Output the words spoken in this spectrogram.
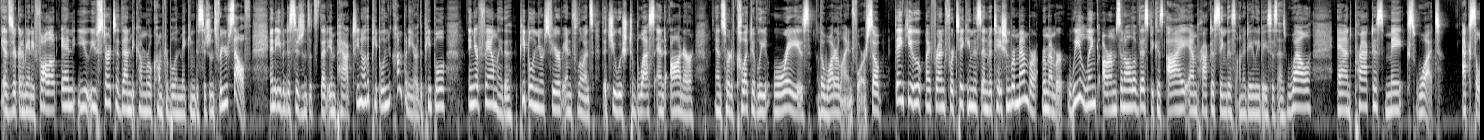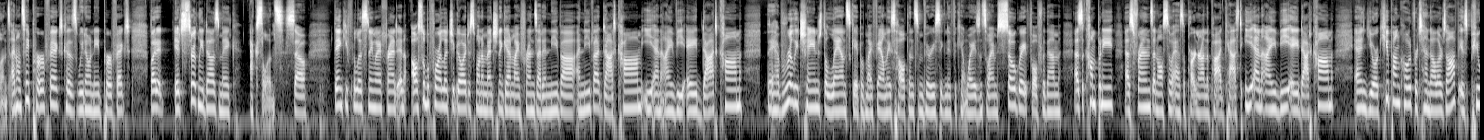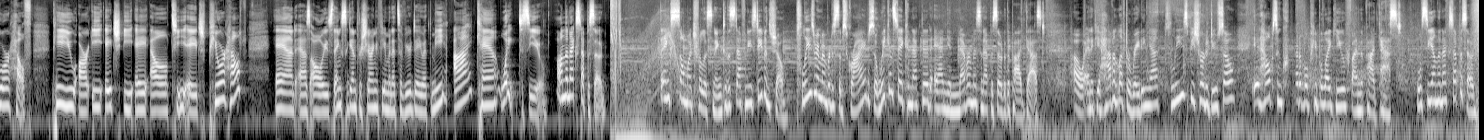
Is there going to be any fallout and you you start to then become real comfortable in making decisions for yourself and even decisions that impact you know the people in your company or the people in your family the people in your sphere of influence that you wish to bless and honor and sort of collectively raise the waterline for so Thank you, my friend, for taking this invitation. Remember, remember, we link arms in all of this because I am practicing this on a daily basis as well. And practice makes what? Excellence. I don't say perfect because we don't need perfect, but it it certainly does make excellence. So Thank you for listening, my friend. And also, before I let you go, I just want to mention again my friends at Eniva, eniva.com, E N I V A.com. They have really changed the landscape of my family's health in some very significant ways. And so I'm so grateful for them as a company, as friends, and also as a partner on the podcast, eniva.com. And your coupon code for $10 off is Pure Health, P U R E H E A L T H, Pure Health. And as always, thanks again for sharing a few minutes of your day with me. I can't wait to see you on the next episode. Thanks so much for listening to The Stephanie Stevens Show. Please remember to subscribe so we can stay connected and you never miss an episode of the podcast. Oh, and if you haven't left a rating yet, please be sure to do so. It helps incredible people like you find the podcast. We'll see you on the next episode.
